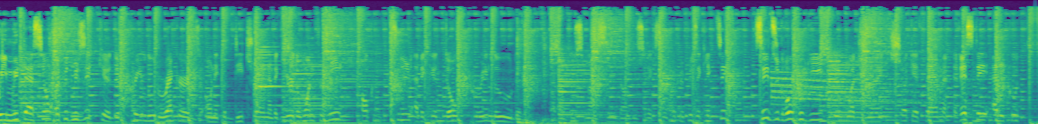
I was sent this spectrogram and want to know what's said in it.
Oui, mutation, un peu de musique de Prelude Records. On écoute D-Train avec You're the One for Me. On continue avec Dope Prelude. Avant de se lancer dans des directions un peu plus éclectiques, c'est du gros boogie le mois de juin, Choc FM. Restez à l'écoute.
